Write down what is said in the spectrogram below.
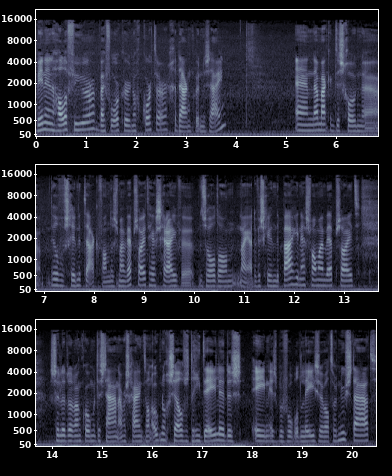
binnen een half uur, bij voorkeur nog korter, gedaan kunnen zijn. En daar maak ik dus gewoon uh, heel veel verschillende taken van. Dus mijn website herschrijven zal dan, nou ja, de verschillende pagina's van mijn website zullen er dan komen te staan. En waarschijnlijk dan ook nog zelfs drie delen. Dus één is bijvoorbeeld lezen wat er nu staat.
